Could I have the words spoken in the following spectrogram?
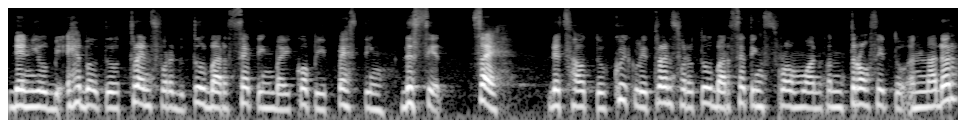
then you'll be able to transfer the toolbar setting by copy pasting the seat. So, that's how to quickly transfer toolbar settings from one control seat to another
